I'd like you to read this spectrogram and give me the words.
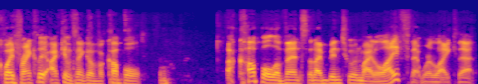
quite frankly, I can think of a couple a couple events that I've been to in my life that were like that.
